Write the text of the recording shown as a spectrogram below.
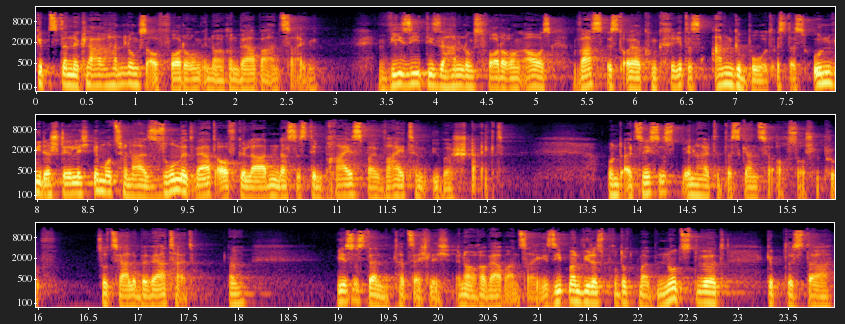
gibt es denn eine klare Handlungsaufforderung in euren Werbeanzeigen? Wie sieht diese Handlungsforderung aus? Was ist euer konkretes Angebot? Ist das unwiderstehlich emotional so mit Wert aufgeladen, dass es den Preis bei weitem übersteigt? Und als nächstes beinhaltet das Ganze auch Social Proof, soziale Bewährtheit. Ne? Wie ist es denn tatsächlich in eurer Werbeanzeige? Sieht man, wie das Produkt mal benutzt wird? Gibt es da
